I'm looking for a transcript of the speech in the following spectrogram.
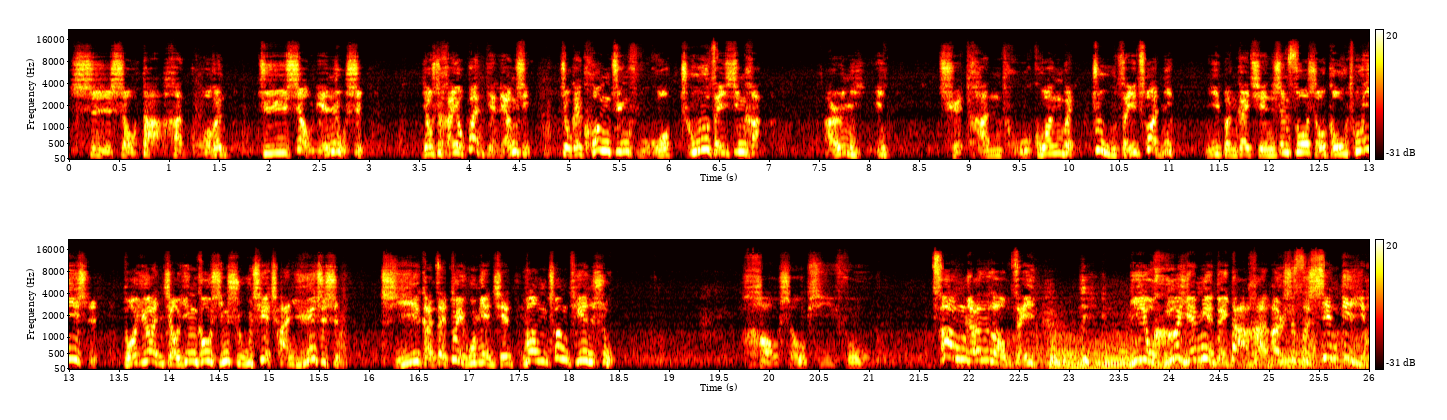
世受大汉国恩，举孝廉入仕。要是还有半点良心，就该匡君辅国，除贼兴汉。而你，却贪图官位，助贼篡逆。你本该潜身缩手，苟图衣食，躲于暗角阴沟，行鼠窃产鱼之事。岂敢在队伍面前妄称天数？好手匹夫，苍然老贼！你你有何颜面对大汉二十四先帝呀？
